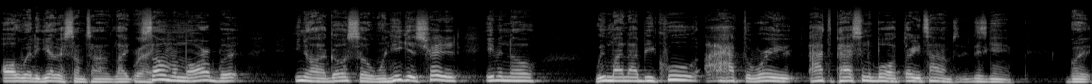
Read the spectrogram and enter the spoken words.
all the way together sometimes. Like Right. some of them are, but you know how it goes. So when he gets traded, even though we might not be cool, I have to worry. I have to pass him the ball 30 times this game. But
